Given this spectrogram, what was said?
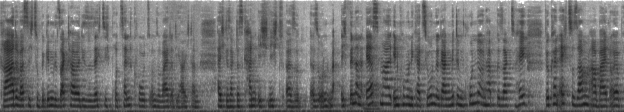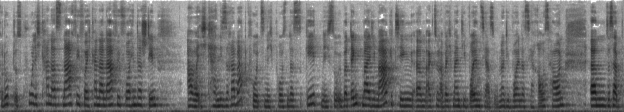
gerade, was ich zu Beginn gesagt habe, diese 60%-Codes und so weiter, die habe ich dann, habe ich gesagt, das kann ich nicht. Also, also, und ich bin dann erstmal in Kommunikation gegangen mit dem Kunde und habe gesagt, so, hey, wir können echt zusammenarbeiten. Euer Produkt ist cool. Ich kann das nach wie vor, ich kann da nach wie vor hinterstehen aber ich kann diese Rabattcodes nicht posten. Das geht nicht so. Überdenkt mal die Marketingaktion. aber ich meine, die wollen es ja so, ne? Die wollen das ja raushauen. Ähm, deshalb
